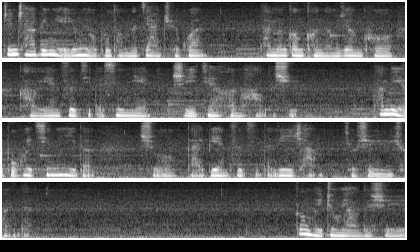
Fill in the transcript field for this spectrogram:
侦察兵也拥有不同的价值观。他们更可能认可考验自己的信念是一件很好的事，他们也不会轻易的说改变自己的立场就是愚蠢的。更为重要的是，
